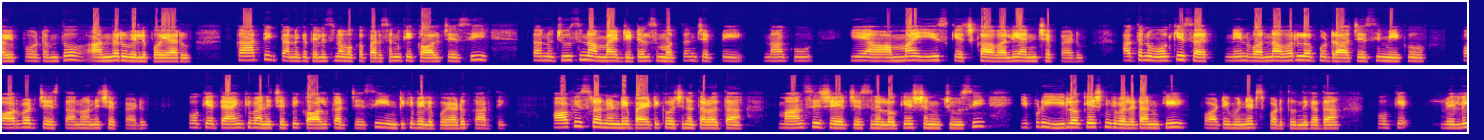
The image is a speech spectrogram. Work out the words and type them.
అయిపోవడంతో అందరూ వెళ్ళిపోయారు. కార్తీక్ తనకు తెలిసిన ఒక పర్సన్కి కాల్ చేసి తను చూసిన అమ్మాయి డీటెయిల్స్ మొత్తం చెప్పి నాకు ఏ అమ్మాయి స్కెచ్ కావాలి అని చెప్పాడు. అతను ఓకే సార్ నేను వన్ అవర్ లోపు డ్రా చేసి మీకు ఫార్వర్డ్ చేస్తాను అని చెప్పాడు. ఓకే థ్యాంక్ యూ అని చెప్పి కాల్ కట్ చేసి ఇంటికి వెళ్ళిపోయాడు కార్తీక్. ఆఫీస్లో నుండి బయటికి వచ్చిన తర్వాత మాన్సీ షేర్ చేసిన లొకేషన్ చూసి ఇప్పుడు ఈ లొకేషన్కి వెళ్ళడానికి ఫార్టీ మినిట్స్ పడుతుంది కదా. ఓకే వెళ్ళి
